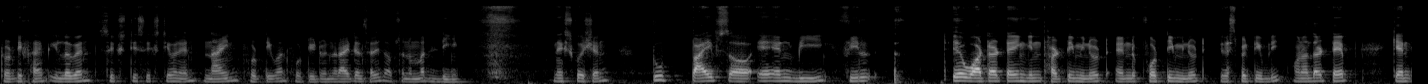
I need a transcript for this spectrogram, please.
25 11 60 61 and 9 41 42 and the right answer is option number d. Next question. Two pipes uh, a and b fill a water tank in 30 minute and 40 minute respectively. Another tap can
